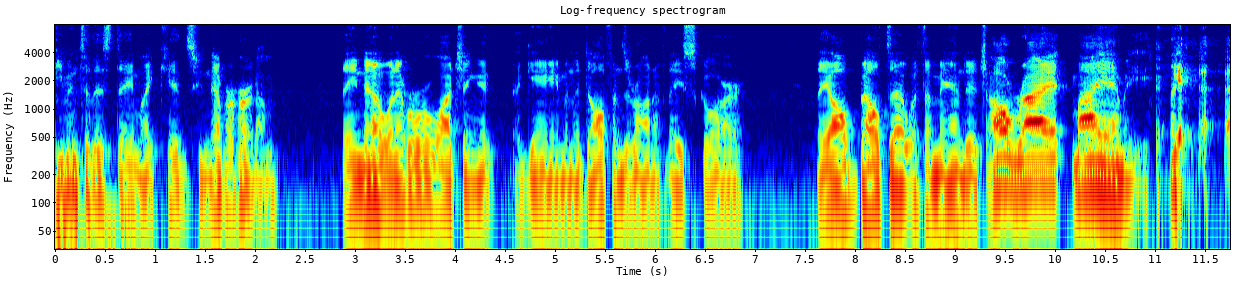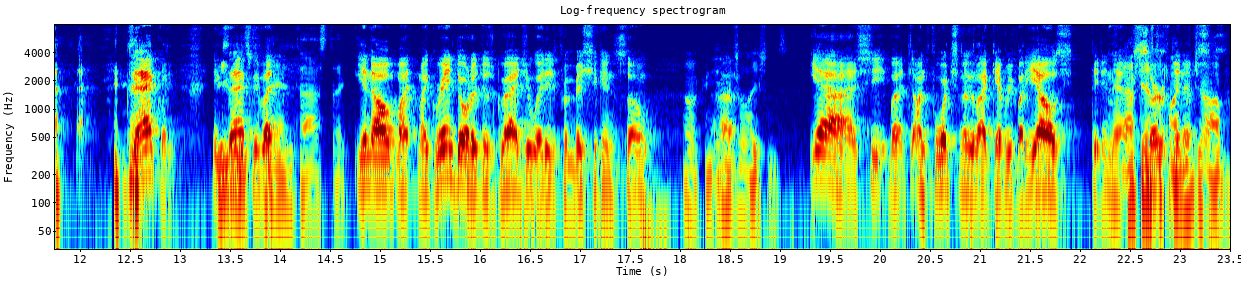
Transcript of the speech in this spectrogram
even to this day, my kids who never heard him, they know whenever we're watching a, a game and the Dolphins are on, if they score, they all belt out with a Mandich. All right, Miami. yeah. exactly. Exactly. But, fantastic. You know, my, my granddaughter just graduated from Michigan, so. Oh, congratulations. Uh, yeah, she. But unfortunately, like everybody else, they didn't have. Now she has to find a job,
